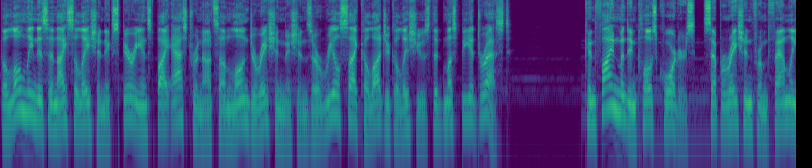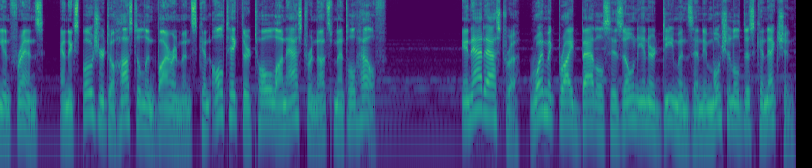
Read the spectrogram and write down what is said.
the loneliness and isolation experienced by astronauts on long duration missions are real psychological issues that must be addressed. Confinement in close quarters, separation from family and friends, and exposure to hostile environments can all take their toll on astronauts' mental health. In Ad Astra, Roy McBride battles his own inner demons and emotional disconnection,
